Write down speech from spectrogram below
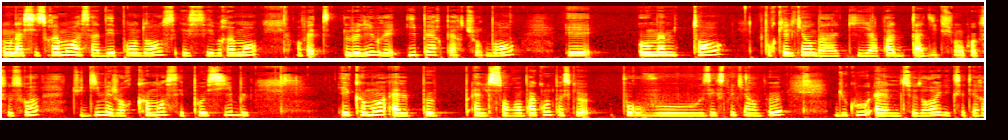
on, assiste vraiment à sa dépendance, et c'est vraiment, en fait, le livre est hyper perturbant, et au même temps, pour quelqu'un bah, qui n'a pas d'addiction ou quoi que ce soit, tu te dis mais genre comment c'est possible et comment elle peut elle s'en rend pas compte parce que pour vous expliquer un peu, du coup, elle se drogue, etc.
